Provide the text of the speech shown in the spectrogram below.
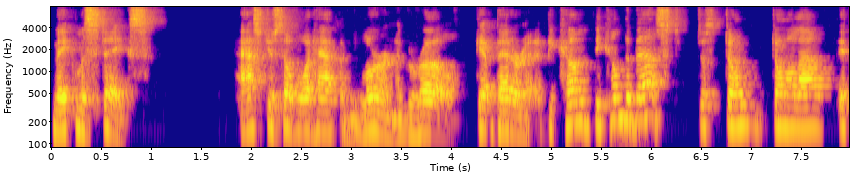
make mistakes, ask yourself what happened, learn, grow, get better at it, become become the best. Just don't don't allow it.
